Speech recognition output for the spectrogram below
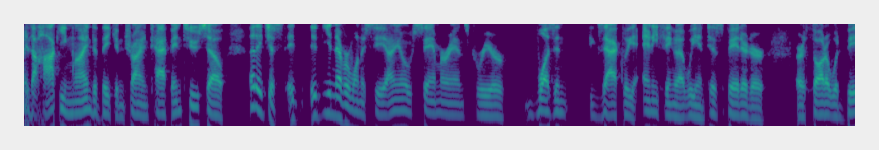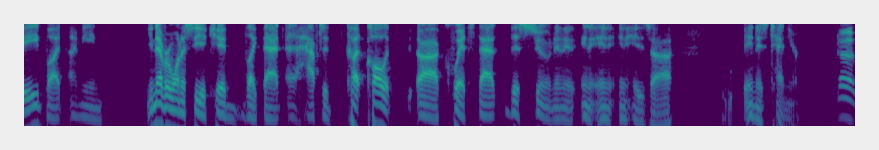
is a hockey mind that they can try and tap into. So, but it just it, it you never want to see. I know Sam Morin's career wasn't exactly anything that we anticipated or or thought it would be, but I mean, you never want to see a kid like that uh, have to cut call it uh, quits that this soon in in in, in his uh in his tenure. Uh,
